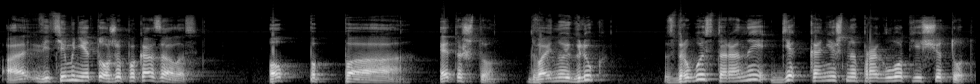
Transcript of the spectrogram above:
а ведь и мне тоже показалось!» Опа! Это что, двойной глюк? С другой стороны, Гек, конечно, проглот еще тот,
